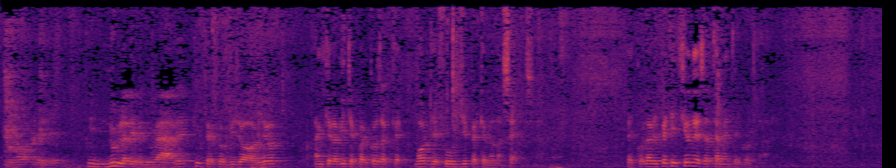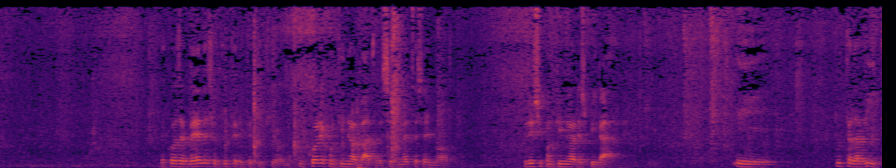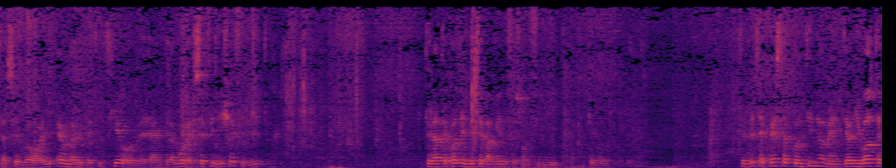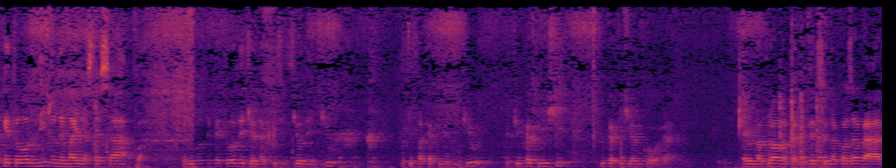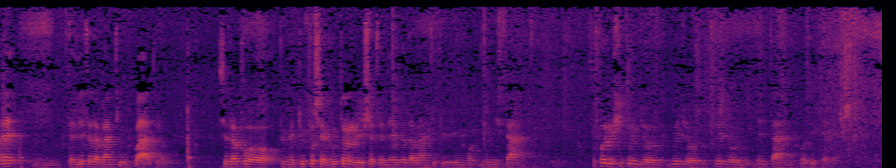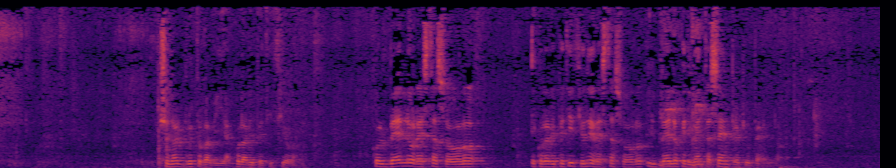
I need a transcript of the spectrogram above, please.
No, eh, quindi nulla deve durare, tutto è provvisorio, anche la vita è qualcosa che mordi e fuggi perché non ha senso. Ecco, la ripetizione è esattamente il contrario. Le cose belle sono tutte ripetizioni. Il cuore continua a battere, se smette sei morto. Così si continua a respirare. E tutta la vita, se vuoi, è una ripetizione e anche l'amore, se finisce è finito. Tutte le altre cose invece va bene se sono finite, anche noi. Se invece questo continuamente, ogni volta che torni non è mai la stessa acqua, ogni volta che torni c'è un'acquisizione in più che ti fa capire di più e più capisci, più capisci ancora. È una prova per vedere se una cosa vale, mm, tenete davanti un quadro. Se dopo, prima di tutto, sei brutto non riesci a tenerlo davanti più di un, di un istante. Se poi riuscite un giorno, due giorni, tre giorni, vent'anni, così che è. Se no il brutto va via con la ripetizione. Col bello resta solo e con la ripetizione resta solo il bello che diventa sempre più bello.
